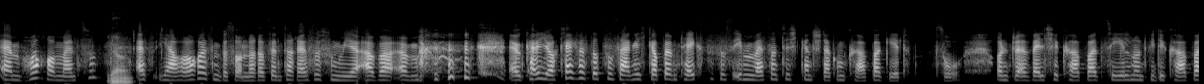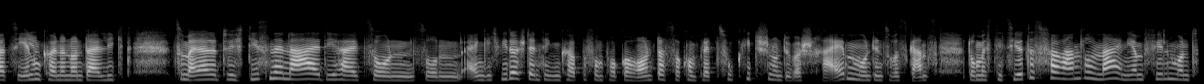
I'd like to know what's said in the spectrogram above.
Ähm, Horror meinst du? Ja. Also, ja, Horror ist ein besonderes Interesse von mir, aber ähm, äh, kann ich auch gleich was dazu sagen. Ich glaube, beim Text ist es eben, weil es natürlich ganz stark um Körper geht. So. Und äh, welche Körper erzählen und wie die Körper erzählen können. Und da liegt zum einen natürlich Disney nahe, die halt so einen so eigentlich widerständigen Körper von Pocahontas so komplett zukitschen und überschreiben und in sowas ganz Domestiziertes verwandeln, na, in ihrem Film. Und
